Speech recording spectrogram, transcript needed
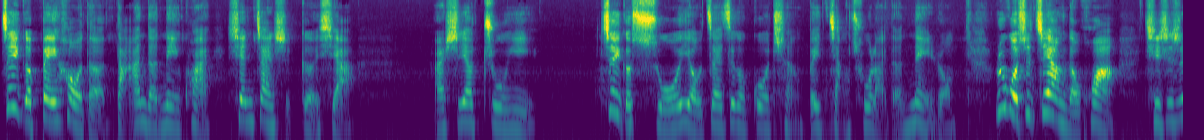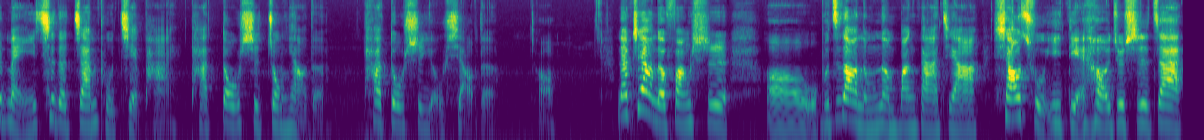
这个背后的答案的那一块，先暂时搁下，而是要注意。这个所有在这个过程被讲出来的内容，如果是这样的话，其实是每一次的占卜解牌，它都是重要的，它都是有效的。好，那这样的方式，呃，我不知道能不能帮大家消除一点 哈，就是在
